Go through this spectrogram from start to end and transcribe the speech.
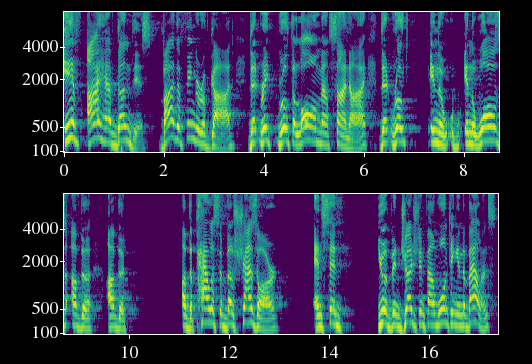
If I have done this by the finger of God that wrote the law on Mount Sinai, that wrote in the, in the walls of the, of the, of the palace of Belshazzar and said, you have been judged and found wanting in the balance.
